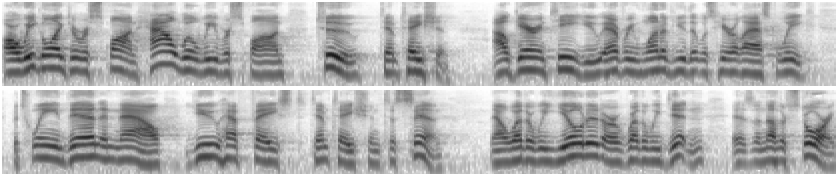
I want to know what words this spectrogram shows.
Are we going to respond? How will we respond to temptation? I'll guarantee you, every one of you that was here last week, between then and now, you have faced temptation to sin. Now, whether we yielded or whether we didn't is another story.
